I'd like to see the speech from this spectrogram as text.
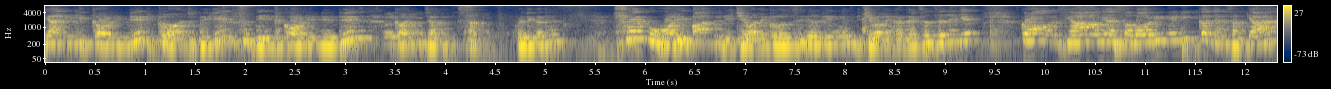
यानी कि coordinate clause begins with coordinating conjunction कोई दिक्कत है? सेम वही बात नीचे वाले क्लोज से लेंगे नीचे वाले कंजंक्शन से लेंगे। कॉज यहाँ आ गया सबऑर्डिनेटिंग कंजंक्शन क्या है?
